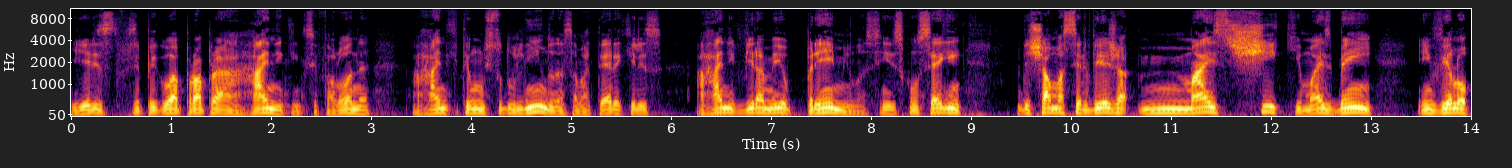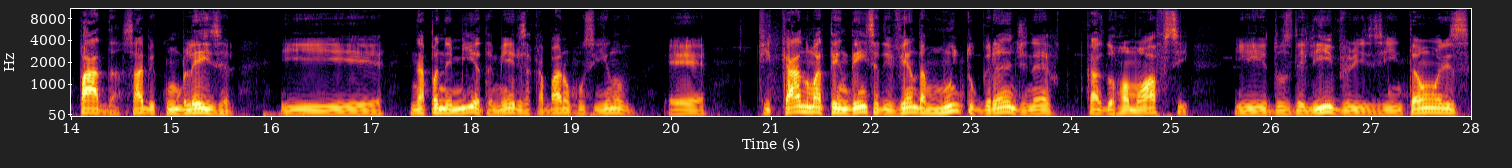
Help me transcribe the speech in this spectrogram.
E eles, você pegou a própria Heineken, que você falou, né? A Heineken tem um estudo lindo nessa matéria que eles a Heineken vira meio premium, assim, eles conseguem deixar uma cerveja mais chique, mais bem envelopada, sabe, com blazer. E na pandemia também eles acabaram conseguindo é, ficar numa tendência de venda muito grande, né, por causa do home office e dos deliveries. E então eles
